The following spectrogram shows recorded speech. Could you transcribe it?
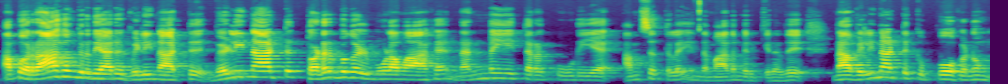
அப்போ ராகுங்கிறது யார்? வெளிநாட்டு வெளிநாட்டு தொடர்புகள் மூலமாக நன்மையை தரக்கூடிய அம்சத்தில் இந்த மாதம் இருக்கிறது. நான் வெளிநாட்டுக்கு போகணும்.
